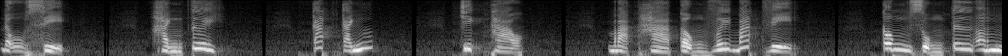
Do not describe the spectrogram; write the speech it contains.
Đậu xị. Hành tươi. Cát cánh. Trích thảo. Bạc hà cộng với bát vị. Công dụng tư âm.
